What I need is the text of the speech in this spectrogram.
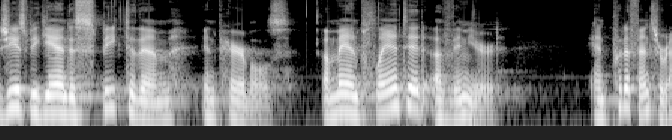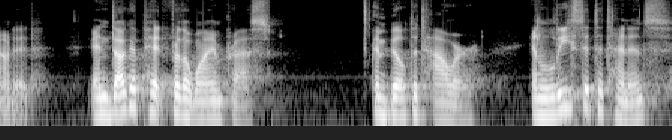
Jesus began to speak to them in parables. A man planted a vineyard and put a fence around it, and dug a pit for the winepress, and built a tower, and leased it to tenants,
